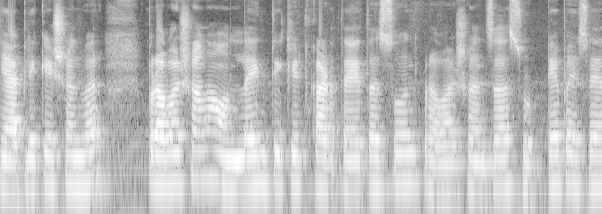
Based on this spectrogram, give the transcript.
या ॲप्लिकेशनवर प्रवाशांना ऑनलाईन तिकीट काढता येत असून प्रवाशांचा सुट्टे पैसे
